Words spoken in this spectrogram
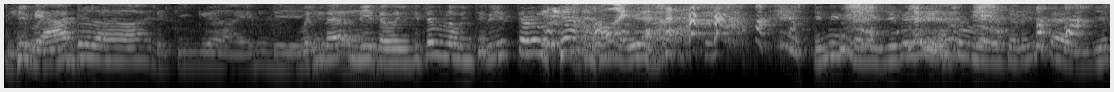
Tapi ada lah, ada tiga AMD. Bener, di teman kita belum cerita Oh iya. Ini teman kita kita belum cerita anjir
